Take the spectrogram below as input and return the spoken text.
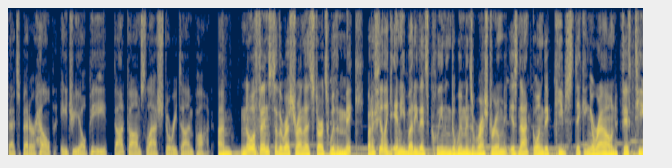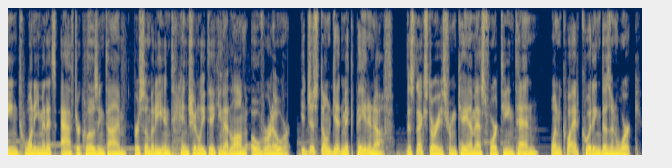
That's betterhelp, H-E-L-P dot com slash storytimepod. I'm no offense to the restaurant that starts with Mick, but I feel like anybody that's cleaning the women's restroom is not going to keep sticking around 15, 20 minutes after closing time for somebody intentionally taking that long over and over. You just don't get Mick paid enough. This next story is from KMS 1410. When quiet quitting doesn't work,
